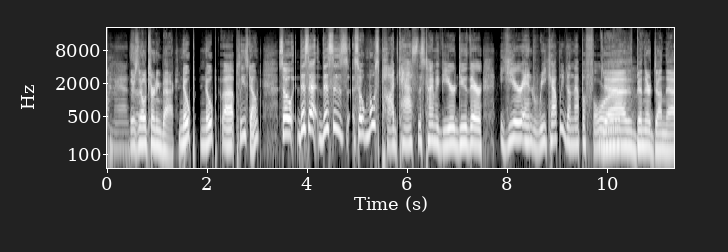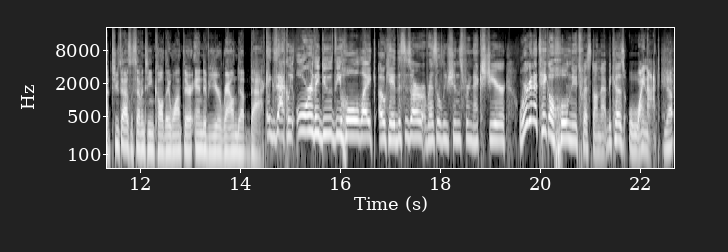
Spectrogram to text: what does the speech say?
Oh, man. There's no turning back. Nope, nope. Uh, please don't. So this uh, this is so most podcasts this time of year do their year end recap. We've done that before. Yeah, been there, done that. 2017 called. They want their end of year roundup back. Exactly. Or they do the whole like, okay, this is our resolutions for next year. We're going to take a whole new twist on that because why not? Yep.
